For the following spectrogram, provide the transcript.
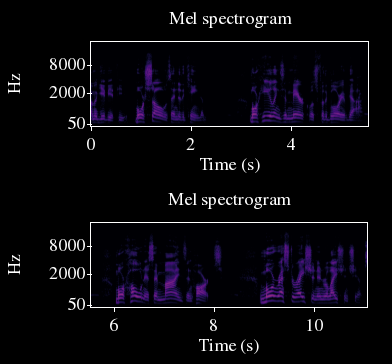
I'm going to give you a few. More souls into the kingdom. More healings and miracles for the glory of God, more wholeness in minds and hearts, more restoration in relationships,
